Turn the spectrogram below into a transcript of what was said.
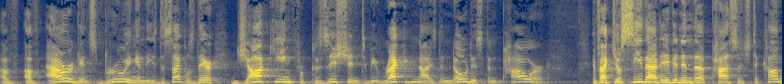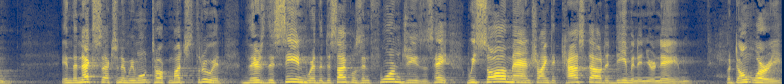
of, of arrogance brewing in these disciples. They're jockeying for position to be recognized and noticed and power. In fact, you'll see that even in the passage to come. In the next section, and we won't talk much through it, there's this scene where the disciples inform Jesus, Hey, we saw a man trying to cast out a demon in your name, but don't worry,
